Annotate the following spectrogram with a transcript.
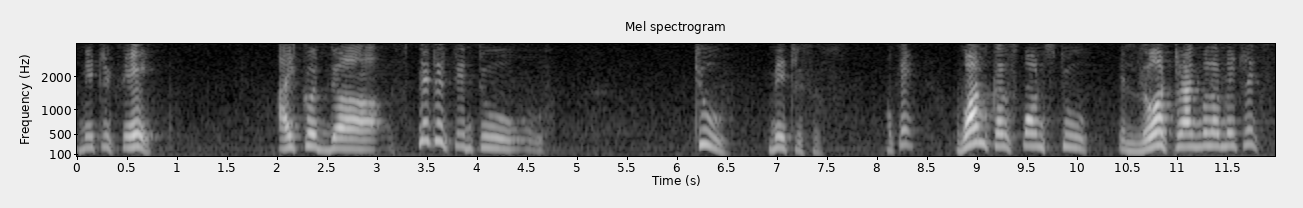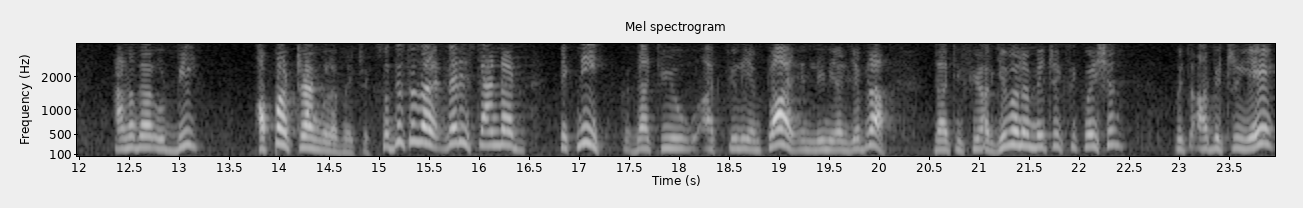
matrix A I could uh, split it into two matrices. Okay? One corresponds to a lower triangular matrix, another would be upper triangular matrix. So, this is a very standard technique that you actually employ in linear algebra that if you are given a matrix equation with arbitrary A,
